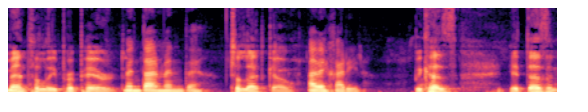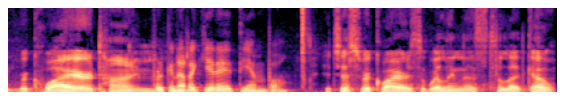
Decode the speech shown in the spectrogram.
mentally prepared mentalmente to let go. a dejar ir. Because it doesn't require time, Porque no requiere de tiempo, it just requires the willingness to let go.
